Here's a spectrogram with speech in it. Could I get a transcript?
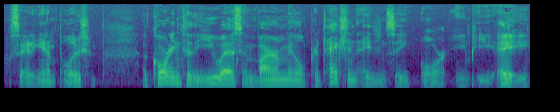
I'll say it again pollution. According to the U.S. Environmental Protection Agency, or EPA,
